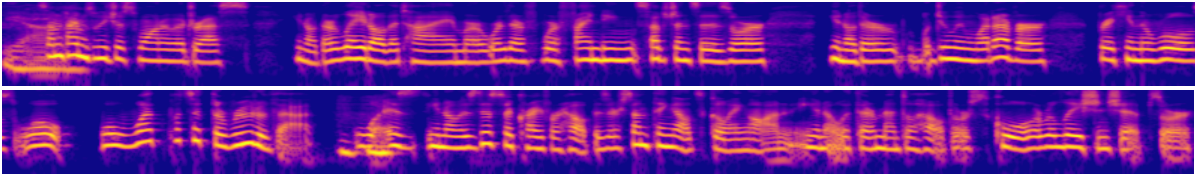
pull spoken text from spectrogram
Yeah. Sometimes we just want to address, you know, they're late all the time, or they're we're finding substances, or you know, they're doing whatever, breaking the rules. Well, well, what what's at the root of that? What is you know, is this a cry for help? Is there something else going on, you know, with their mental health, or school, or relationships, or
